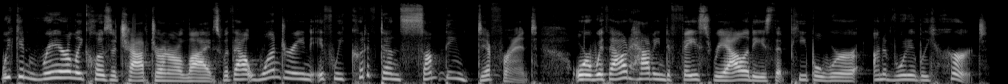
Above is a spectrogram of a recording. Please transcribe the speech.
We can rarely close a chapter on our lives without wondering if we could have done something different or without having to face realities that people were unavoidably hurt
